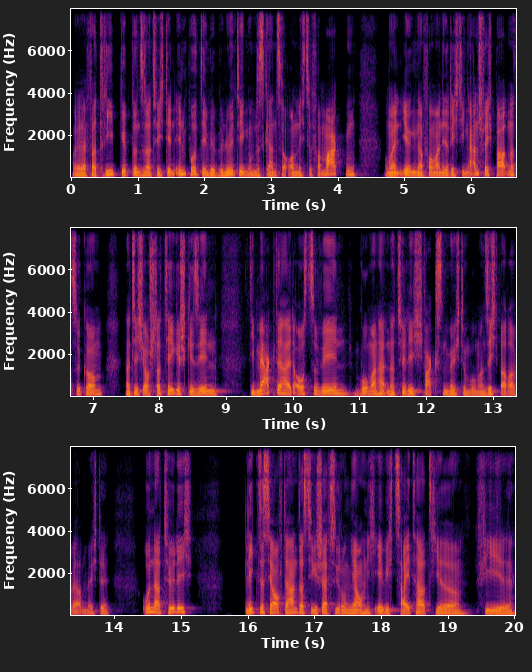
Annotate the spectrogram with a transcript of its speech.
oder der Vertrieb gibt uns natürlich den Input, den wir benötigen, um das Ganze ordentlich zu vermarkten, um in irgendeiner Form an die richtigen Ansprechpartner zu kommen. Natürlich auch strategisch gesehen die Märkte halt auszuwählen, wo man halt natürlich wachsen möchte und wo man sichtbarer werden möchte. Und natürlich liegt es ja auf der Hand, dass die Geschäftsführung ja auch nicht ewig Zeit hat, hier viel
